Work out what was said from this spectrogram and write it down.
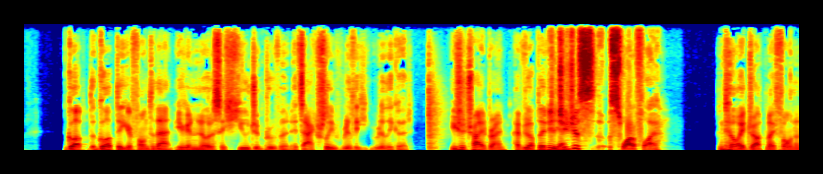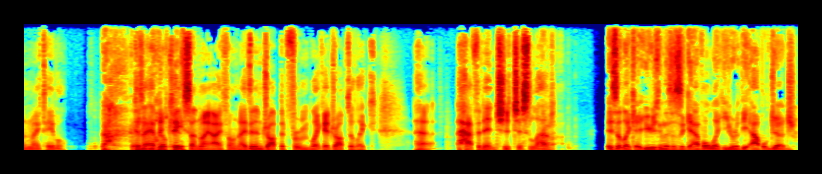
Go up, go update your phone to that. You're going to notice a huge improvement. It's actually really, really good. You should try it, Brian. Have you updated Did yet? you just swat a fly? no, I dropped my phone on my table because I have no Like, case on my iPhone. I didn't drop it from like I dropped it like uh, half an inch. It's just loud. Is it like a, you're using this as a gavel, like you're the apple judge?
